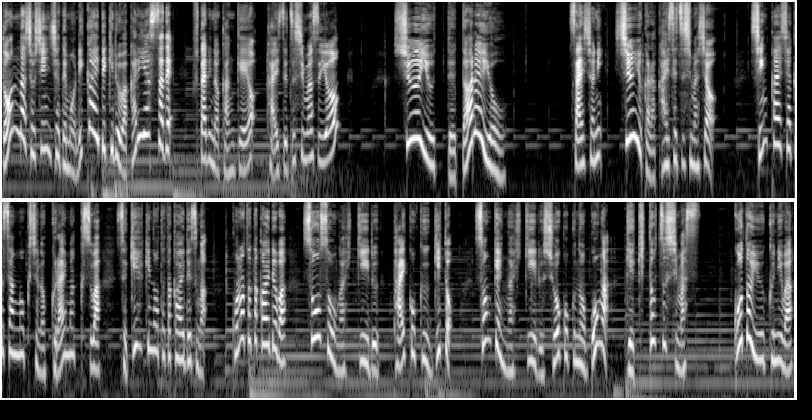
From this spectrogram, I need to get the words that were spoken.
どんな初心者でも理解できる分かりやすさで2人の関係を解説しますよ。周遊って誰よ？最初に周遊から解説しましょう。新解釈三国志のクライマックスは石壁の戦いですがこの戦いでは曹操が率いる大国義と孫権が率いる小国の呉が激突します。呉という国は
